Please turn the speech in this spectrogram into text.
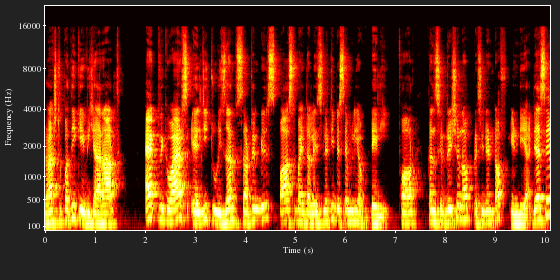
राष्ट्रपति के विचारार्थ Act requires LG to reserve certain bills passed by the Legislative Assembly of Delhi for consideration of President of India. जैसे,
